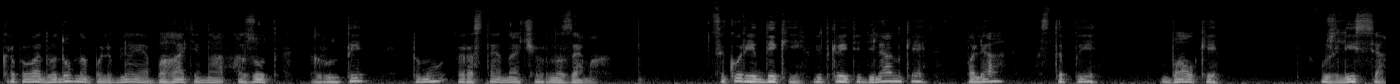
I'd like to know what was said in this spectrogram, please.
Кропива дводобна полюбляє багаті на азот ґрунти, тому росте на чорноземах. Цикорій дикий, відкриті ділянки, поля, степи, балки, узлісся.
